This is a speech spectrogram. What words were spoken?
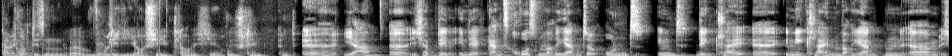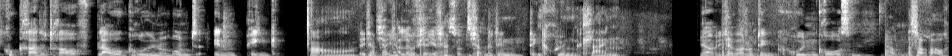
Da habe ich noch diesen äh, Wooly-Yoshi, glaube ich, hier rumstehen. Äh, ja, äh, ich habe den in der ganz großen Variante und in den, Klei äh, in den kleinen Varianten. Ähm, ich gucke gerade drauf. Blau, grün und in pink. Oh, ich habe hab alle vier. Ich habe hab nur den, den grünen kleinen. Ja, ich habe auch noch den grünen großen. Ja, das war aber auch,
